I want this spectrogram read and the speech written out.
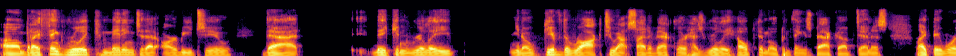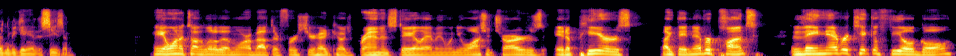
um, but I think really committing to that RB two that they can really, you know, give the rock to outside of Ekeler has really helped them open things back up, Dennis, like they were in the beginning of the season. Hey, I want to talk a little bit more about their first year head coach, Brandon Staley. I mean, when you watch the Chargers, it appears like they never punt, they never kick a field goal.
